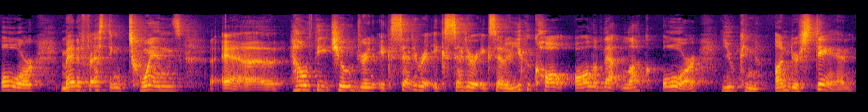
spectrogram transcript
or manifesting twins, uh, healthy children, etc., etc., etc. You could call all of that luck, or you can understand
